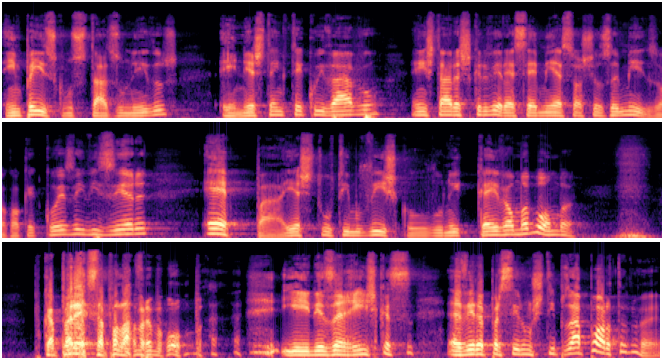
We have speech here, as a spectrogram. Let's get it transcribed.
em países como os Estados Unidos, a Inês tem que ter cuidado em estar a escrever SMS aos seus amigos ou qualquer coisa e dizer: epá, este último disco do Nick Cave é uma bomba porque aparece a palavra bomba. E a Inês arrisca-se a ver aparecer uns tipos à porta, não é?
